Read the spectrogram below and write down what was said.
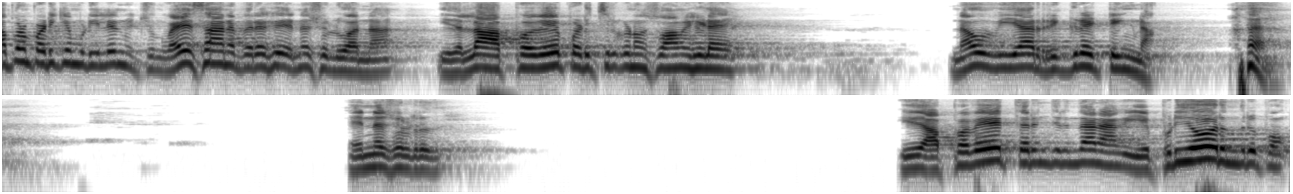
அப்புறம் படிக்க முடியலன்னு வச்சுக்கோங்க. வயசான பிறகு என்ன சொல்லுவான்னா இதெல்லாம் அப்போவே படிச்சிருக்கணும் சுவாமிகளே. நவ் வி ஆர் ரிக்ரெட்டிங்னா என்ன சொல்கிறது இது அப்போவே தெரிஞ்சிருந்தால் நாங்கள் எப்படியோ இருந்திருப்போம்.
